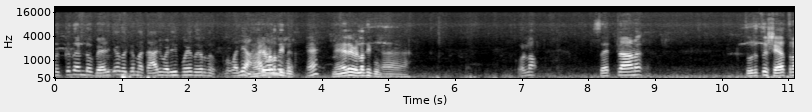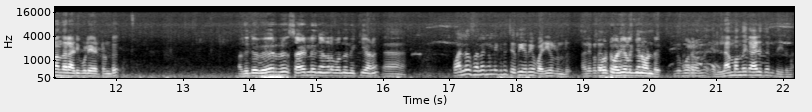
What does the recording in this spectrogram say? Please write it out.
നിൽക്കുന്നുണ്ടോ പേടിക്കാൻ നിൽക്കുന്ന കാൽ വലിയ പോയാൽ തീർന്നു. വലിയ ആരെ ഏ? നേരെ വെള്ളത്തിൽ പോകും കൊള്ളാം. സെറ്റാണ്. തുരുത്ത് ക്ഷേത്രം എന്തായാലും അടിപൊളിയായിട്ടുണ്ട്. അതിന്റെ വേറൊരു സൈഡിൽ ഞങ്ങൾ വന്ന് നിൽക്കുകയാണ് പല സ്ഥലങ്ങളിലേക്ക് ഇങ്ങനെ ചെറിയ ചെറിയ വഴികളുണ്ട്. അതിലൊക്കെ വഴികൾ ഇങ്ങനെ ഉണ്ട്. ഇതുപോലെ വന്ന് എല്ലാം വന്ന് കാര്യം തന്നെ തീരുന്നു.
